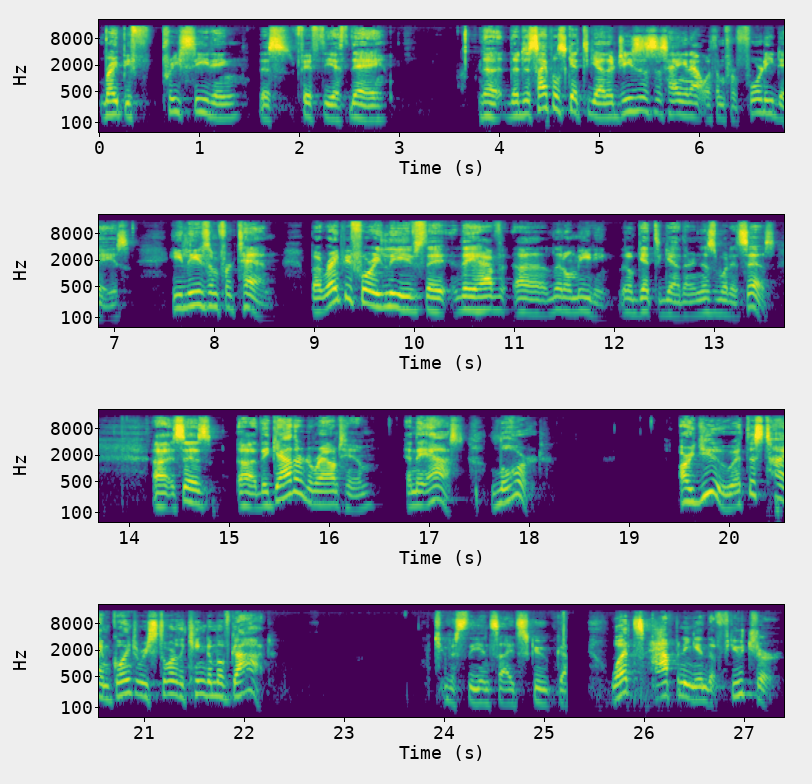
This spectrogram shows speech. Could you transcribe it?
right before, preceding this fiftieth day, the the disciples get together. Jesus is hanging out with them for forty days. He leaves them for ten. But right before he leaves, they, they have a little meeting, little get together, and this is what it says. Uh, it says, uh, They gathered around him and they asked, Lord, are you at this time going to restore the kingdom of God? Give us the inside scoop, God. What's happening in the future?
